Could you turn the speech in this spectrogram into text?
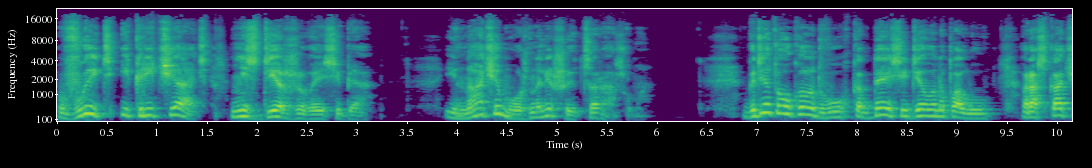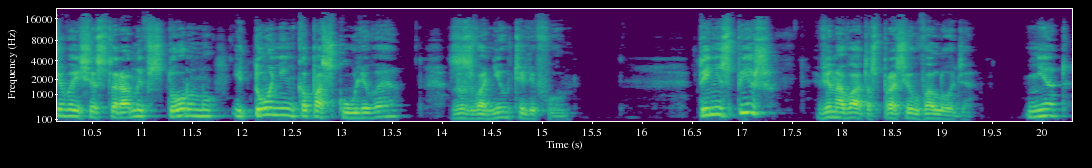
выть и кричать, не сдерживая себя. Иначе можно лишиться разума. Где-то около двух, когда я сидела на полу, раскачиваясь из стороны в сторону и тоненько поскуливая, зазвонил телефон. «Ты не спишь?» – виновато спросил Володя. «Нет».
